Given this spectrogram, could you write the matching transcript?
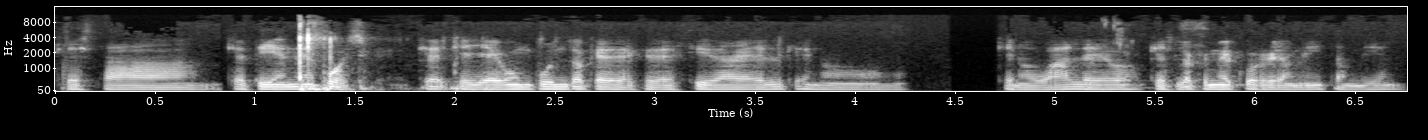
que, está, que tiene, pues que, llegue un punto que, decida él que no, que no vale o que es lo que me ocurrió a mí también.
